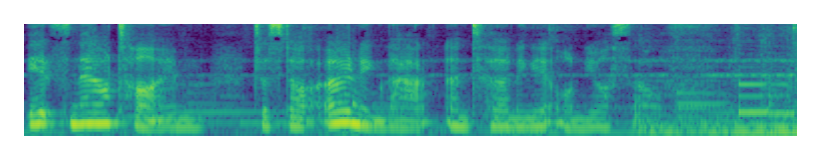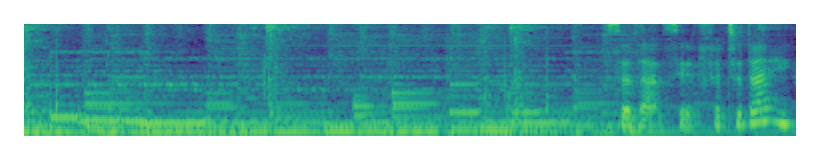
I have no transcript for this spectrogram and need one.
It's now time to start owning that and turning it on yourself. So that's it for today.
